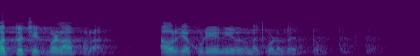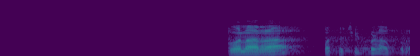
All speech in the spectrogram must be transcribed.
ಮತ್ತು ಚಿಕ್ಕಬಳ್ಳಾಪುರ. ಅವ್ರಿಗೆ ಕುಡಿಯ ನೀರನ್ನು ಕೊಡಬೇಕು. ಕೋಲಾರ ಮತ್ತು ಚಿಕ್ಕಬಳ್ಳಾಪುರ.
